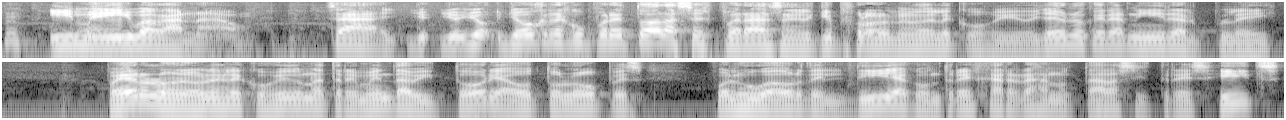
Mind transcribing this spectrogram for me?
Y me iba ganado. O sea, yo, yo, yo, yo recuperé todas las esperanzas en el equipo de los Leones del Escogido. Ya yo no quería ni ir al play. Pero los Leones del Escogido una tremenda victoria. Otto López fue el jugador del día con tres carreras anotadas y tres hits.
